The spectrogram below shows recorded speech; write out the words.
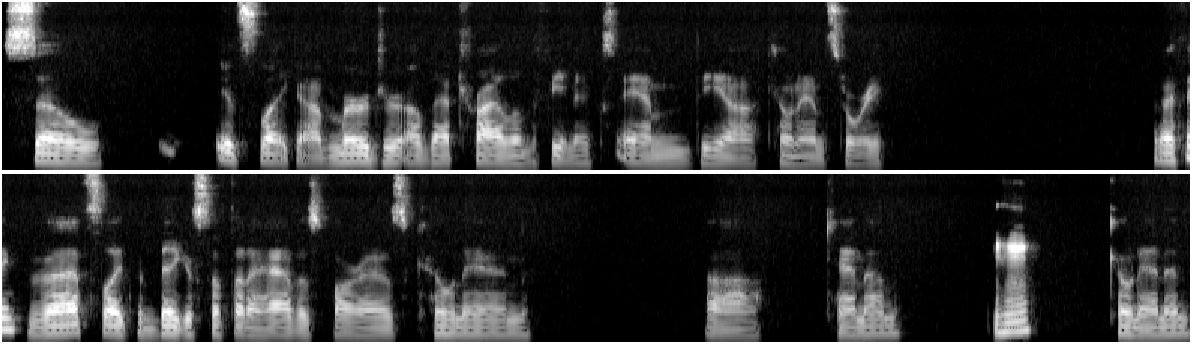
So it's like a merger of that Trial of the Phoenix and the uh, Conan story. And I think that's like the biggest stuff that I have as far as Conan, uh, canon, Mm-hmm. Conanin.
